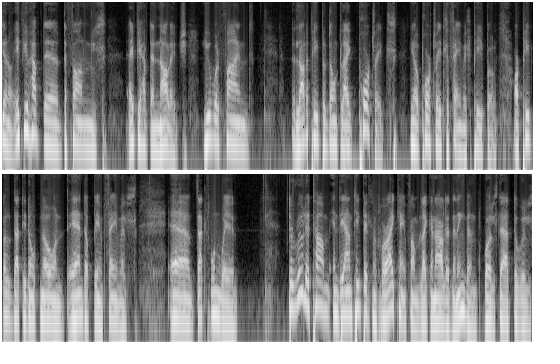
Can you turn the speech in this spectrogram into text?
you know if you have the the funds, if you have the knowledge, you will find a lot of people don't like portraits. You know, portraits of famous people or people that they don't know and they end up being famous. Uh, that's one way the rule of thumb in the antique business where I came from, like in Ireland and England, was that there was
